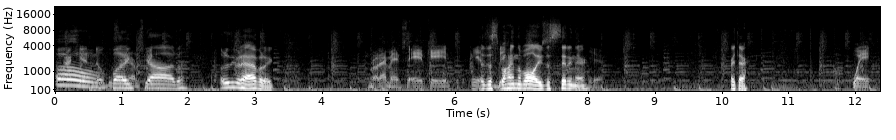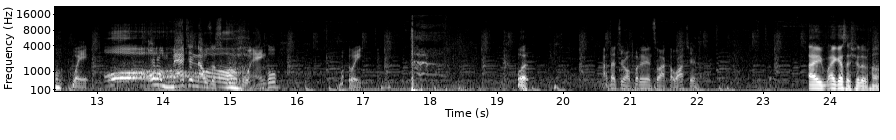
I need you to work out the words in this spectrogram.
Oh my god. What is even happening? Bro, that man just AFK. He It's is just behind the wall. He's just sitting there. Yeah. Right there. Wait. Oh. Wait. Oh. oh, imagine that was a scorable angle. Wait. What? I thought you were gonna put it in so I could watch it. I I guess I should have, huh?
